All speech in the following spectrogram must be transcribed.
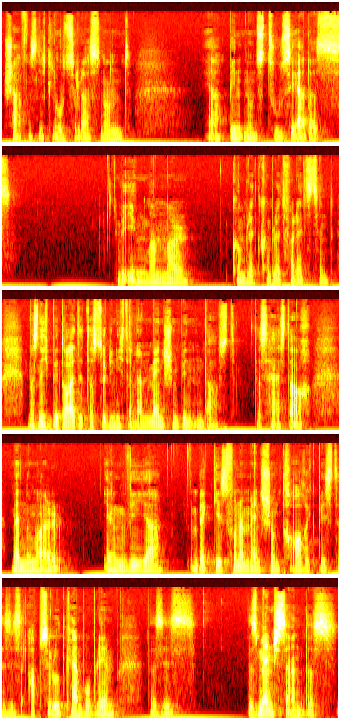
schaffen es nicht loszulassen und ja, binden uns zu sehr, dass wir irgendwann mal komplett, komplett verletzt sind. Was nicht bedeutet, dass du dich nicht an einen Menschen binden darfst. Das heißt auch, wenn du mal irgendwie ja weggehst von einem Menschen und traurig bist, das ist absolut kein Problem. Das ist das Menschsein, das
